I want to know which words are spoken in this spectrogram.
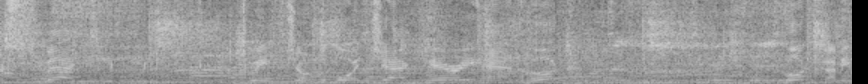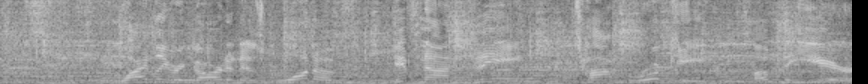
respect between Jungle Boy Jack Perry and Hook. Hook, I mean, widely regarded as one of, if not the top rookie of the year.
